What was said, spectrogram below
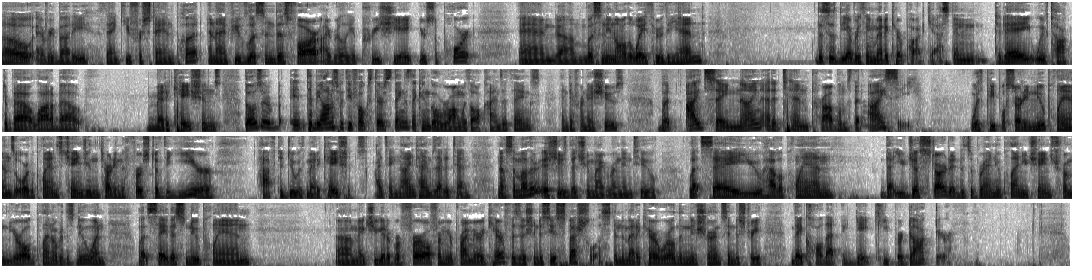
Hello, everybody. Thank you for staying put. And if you've listened this far, I really appreciate your support and um, listening all the way through the end. This is the Everything Medicare podcast. And today we've talked about a lot about medications. Those are, to be honest with you, folks, there's things that can go wrong with all kinds of things and different issues. But I'd say nine out of 10 problems that I see with people starting new plans or the plans changing starting the first of the year have to do with medications. I'd say nine times out of 10. Now, some other issues that you might run into let's say you have a plan that you just started, it's a brand new plan. You changed from your old plan over this new one. Let's say this new plan uh, makes you get a referral from your primary care physician to see a specialist. In the Medicare world, in the insurance industry, they call that a gatekeeper doctor.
